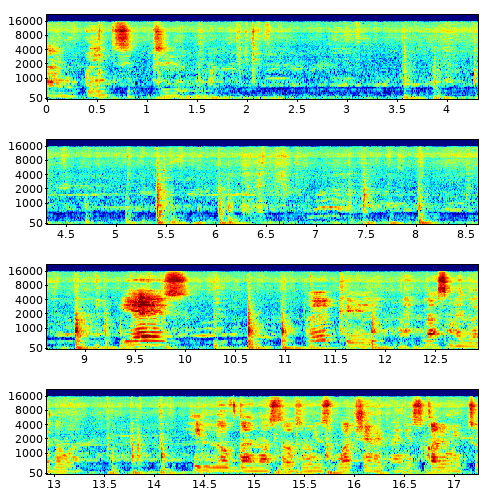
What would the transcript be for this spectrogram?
I'm going to do. Yes. Okay. That's my little one. He loved dinosaurs so he's watching it and he's calling me to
